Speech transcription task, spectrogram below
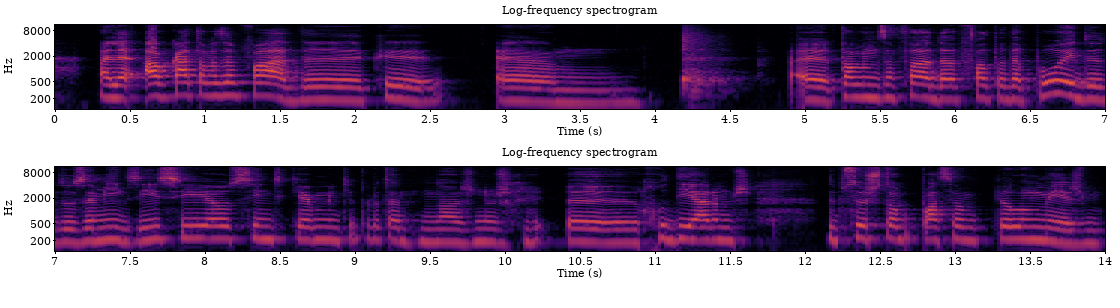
Olha, há bocado estavas a falar de que um, eh, estávamos a falar da falta de apoio de, dos amigos e isso, e eu sinto que é muito importante nós nos uh, rodearmos de pessoas que estão, passam pelo mesmo.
